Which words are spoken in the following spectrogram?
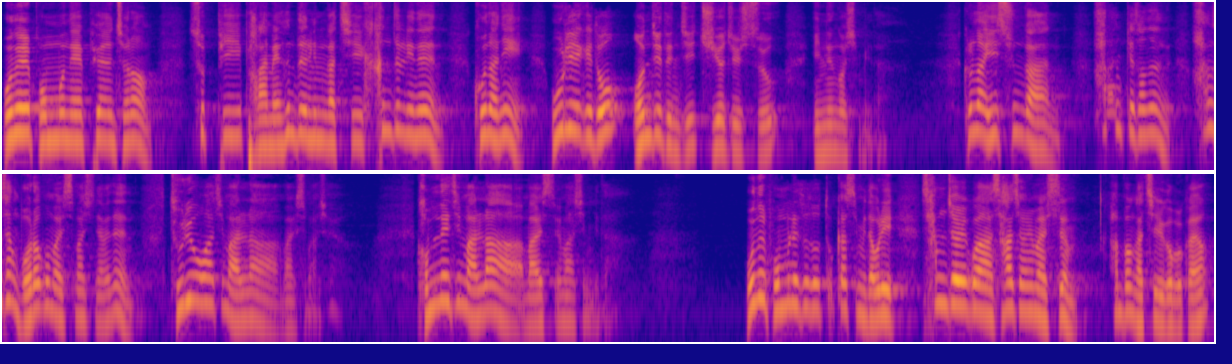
오늘 본문의 표현처럼 숲이 바람에 흔들림 같이 흔들리는 고난이 우리에게도 언제든지 쥐어질 수 있는 것입니다. 그러나 이 순간 하나님께서는 항상 뭐라고 말씀하시냐면은 두려워하지 말라 말씀하셔요. 겁내지 말라 말씀하십니다. 오늘 본문에서도 똑같습니다. 우리 3절과 4절 말씀 한번 같이 읽어볼까요?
